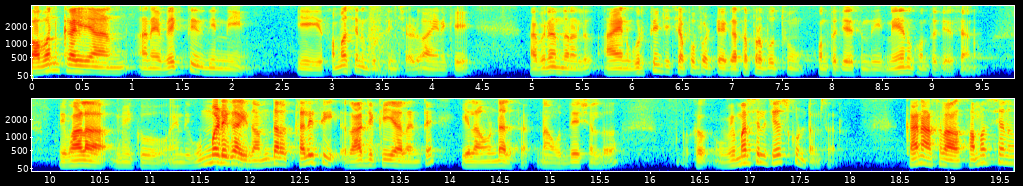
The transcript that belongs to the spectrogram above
పవన్ కళ్యాణ్ అనే వ్యక్తి దీన్ని ఈ సమస్యను గుర్తించాడు. ఆయనకి అభినందనలు. ఆయన గుర్తించి చెప్పబట్టే గత ప్రభుత్వం కొంత చేసింది నేను కొంత చేశాను. ఇవాళ మీకు అయింది ఉమ్మడిగా ఇదంతా కలిసి రాజకీయాలంటే ఇలా ఉండాలి సార్ నా ఉద్దేశంలో. ఒక విమర్శలు చేసుకుంటాం సార్. కానీ అసలు ఆ సమస్యను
